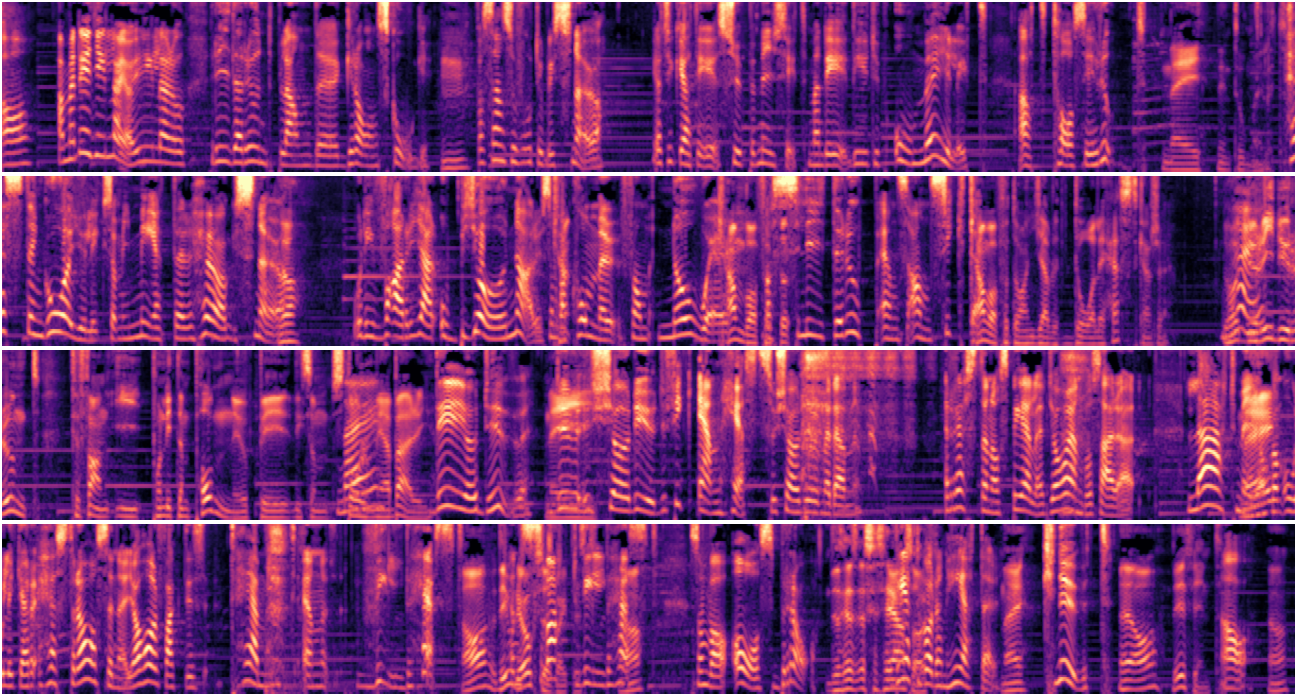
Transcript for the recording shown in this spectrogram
Ja. ja, men det gillar jag. Jag gillar att rida runt bland eh, granskog. Mm. Fast sen så fort det blir snö, jag tycker att det är supermysigt, men det, det är ju typ omöjligt att ta sig runt. Nej, det är inte omöjligt. Hästen går ju liksom i meter hög snö Ja, och det är vargar och björnar som Kan- bara kommer from nowhere kan vara för och att du, sliter upp ens ansikte. kan vara för att du har en jävligt dålig häst kanske. Du, har, du rider ju runt för fan i, på en liten ponny uppe i liksom stormiga Nej. berg. Det gör du. Nej. Du körde ju, du fick en häst så körde du med den resten av spelet. Jag har ändå så här äh, lärt mig Nej. om de olika hästraserna. Jag har faktiskt tämjt en vildhäst. Ja, det gjorde en jag också svart faktiskt. vildhäst som var asbra. Jag ska, jag ska säga en Vet du sak. vad den heter? Nej. Knut. Ja, det är fint. Ja. Ja.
